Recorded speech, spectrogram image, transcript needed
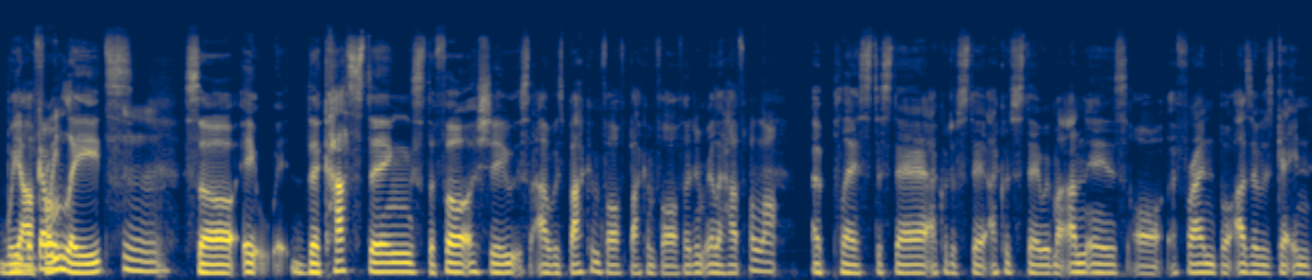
we are going- from Leeds, Mm, so it the castings, the photo shoots, I was back and forth, back and forth. I didn't really have a lot. a place to stay. I could have stayed. I could stay with my aunties or a friend, but as I was getting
